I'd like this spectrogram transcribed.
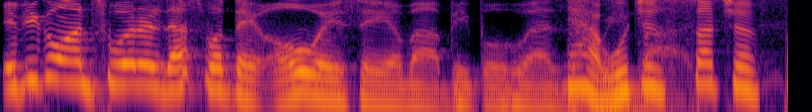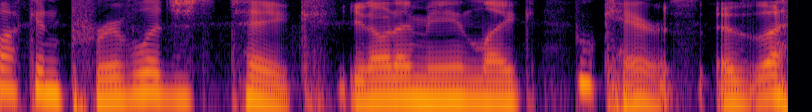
if you go on Twitter, that's what they always say about people who has the Yeah, green which is box. such a fucking privileged take. You know what I mean? Like, who cares? Is I,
